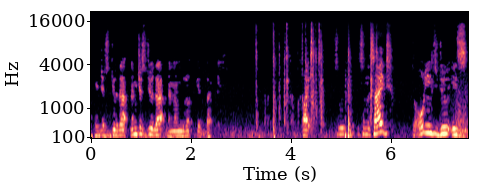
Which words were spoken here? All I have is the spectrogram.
I can just do that. Let me just do that, and I'm gonna get back. Right, so we put this on the side. So all you need to do is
